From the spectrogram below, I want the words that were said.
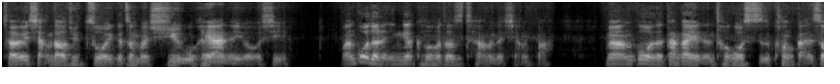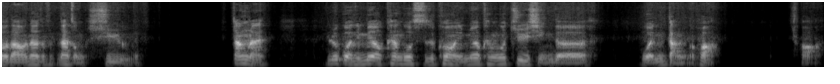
才会想到去做一个这么虚无黑暗的游戏？玩过的人应该可能都是同样的想法，没玩过的大概也能透过实况感受到那种那种虚无。当然，如果你没有看过实况，也没有看过剧情的。文档的话，啊，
